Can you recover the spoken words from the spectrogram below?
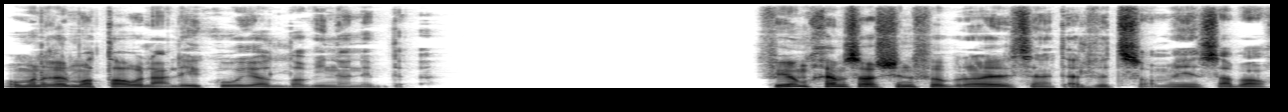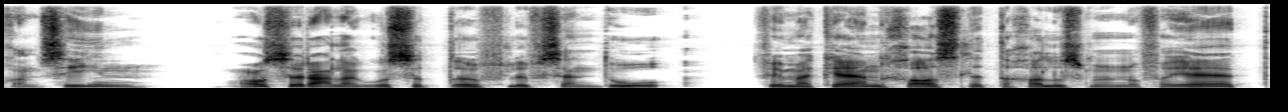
ومن غير ما أطول عليكم يلا بينا نبدأ. في يوم 25 فبراير سنة 1957 عثر على جثة طفل في صندوق في مكان خاص للتخلص من النفايات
